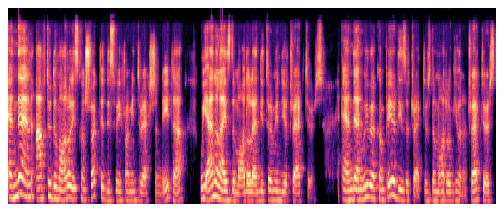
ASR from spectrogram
And then after the model is constructed this way from interaction data, we analyze the model and determine the attractors. And then we will compare these attractors, the model given attractors,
